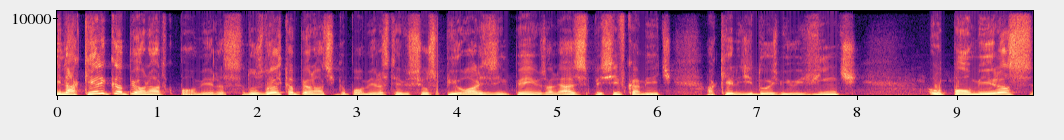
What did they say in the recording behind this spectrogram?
E naquele campeonato que o Palmeiras, nos dois campeonatos em que o Palmeiras teve os seus piores desempenhos, aliás, especificamente aquele de 2020, o Palmeiras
